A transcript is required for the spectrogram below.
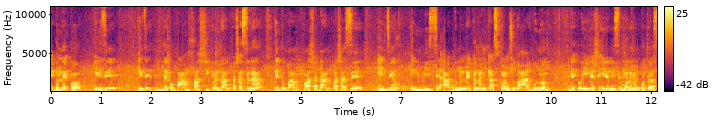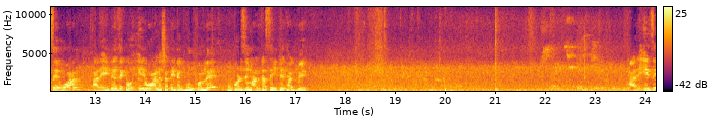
এখন দেখো, এই যে এই দেখো বাম পাশ ইকুয়াল ডান পাশ আছে না? যেহেতু বাম পাশ আর ডান পাশ আছে, এই যে নিচে আর্গুনন এখন আমি কাজ করলাম শুধু আর্গুনন দেখো এইটা এটা নিচে মনে কত আছে? ওয়ান আর এইটা দেখো এই ওয়ানের সাথে এটা গুণ করলে উপর যে মানটা আছে, এইটাই থাকবে। আর এই যে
